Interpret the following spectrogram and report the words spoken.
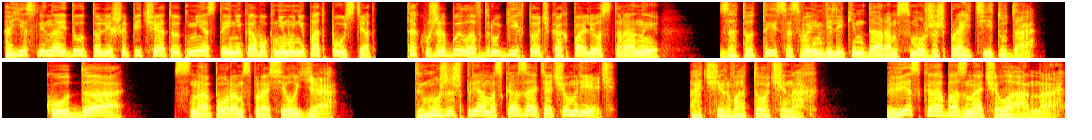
а если найдут, то лишь опечатают место и никого к нему не подпустят. Так уже было в других точках палеостороны. Зато ты со своим великим даром сможешь пройти туда». «Куда?» — с напором спросил я. «Ты можешь прямо сказать, о чем речь?» «О червоточинах», — веско обозначила она.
